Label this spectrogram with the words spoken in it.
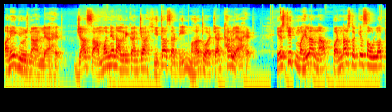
अनेक योजना आणल्या आहेत ज्या सामान्य नागरिकांच्या हितासाठी महत्त्वाच्या ठरल्या आहेत. एसटीत महिलांना पन्नास टक्के सवलत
